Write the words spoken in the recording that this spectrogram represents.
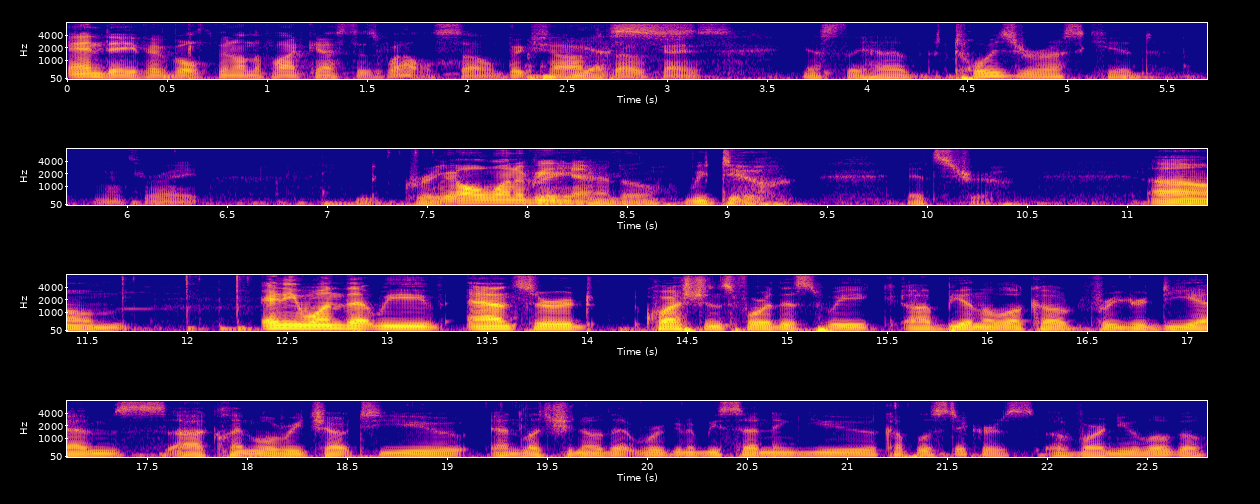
and Dave have both been on the podcast as well. So big shout out Yes. to those guys. Yes, they have. Toys R Us kid. That's right. Great. We all wanna be great him. Handle. We do. It's true. Um, anyone that we've answered questions for this week, uh, be on the lookout for your DMs. Uh, Clint will reach out to you and let you know that we're going to be sending you a couple of stickers of our new logo.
